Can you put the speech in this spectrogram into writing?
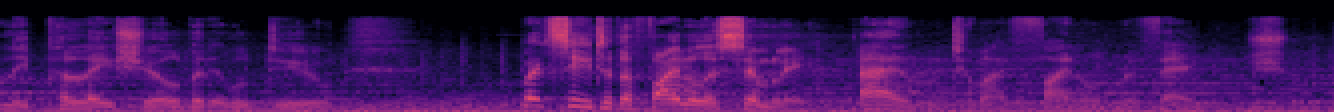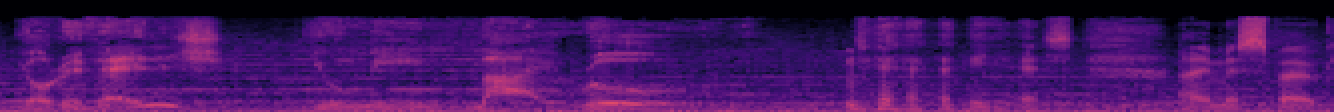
Hardly palatial, but it will do. Let's see to the final assembly, and to my final revenge. Your revenge? You mean my rule? yes, I misspoke.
